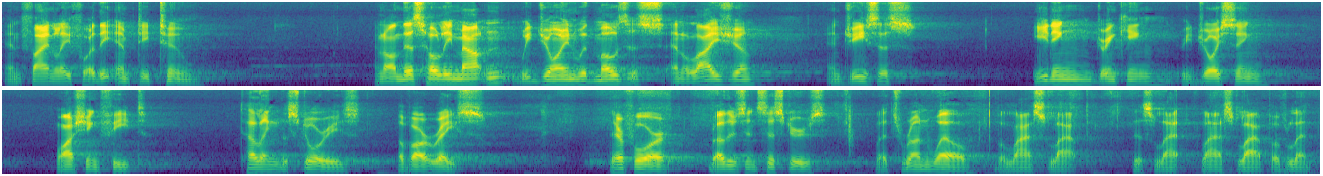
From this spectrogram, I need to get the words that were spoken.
and finally for the empty tomb. And on this holy mountain, we join with Moses and Elijah and Jesus, eating, drinking, rejoicing, washing feet, telling the stories of our race. Therefore, brothers and sisters, let's run well the last lap, this last lap of Lent.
